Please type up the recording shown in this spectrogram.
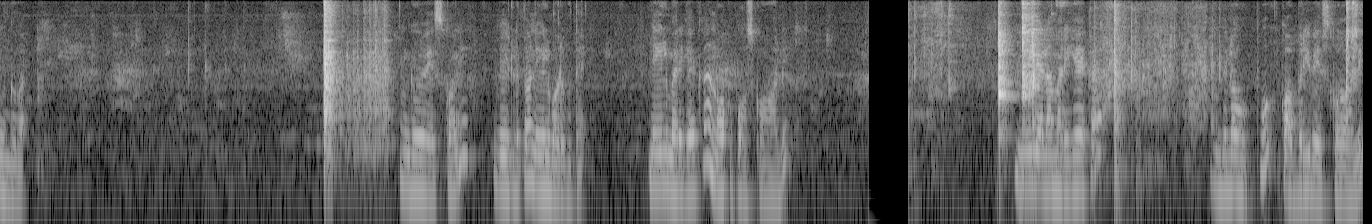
ఇంగువ. ఇంగువ వేసుకొని వీటితో నీళ్ళు మరుగుతాయి. నీళ్ళు మరిగాక నూక పోసుకోవాలి. నీళ్ళు ఎలా మరిగాక? ఇందులో ఉప్పు కొబ్బరి వేసుకోవాలి.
